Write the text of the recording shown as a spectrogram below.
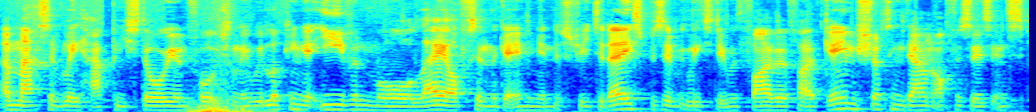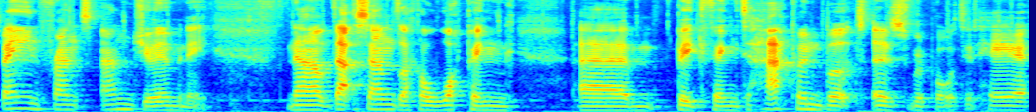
a massively happy story, unfortunately. We're looking at even more layoffs in the gaming industry today, specifically to do with 505 Games shutting down offices in Spain, France, and Germany. Now, that sounds like a whopping um, big thing to happen, but as reported here,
